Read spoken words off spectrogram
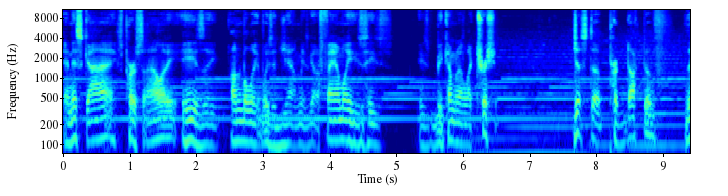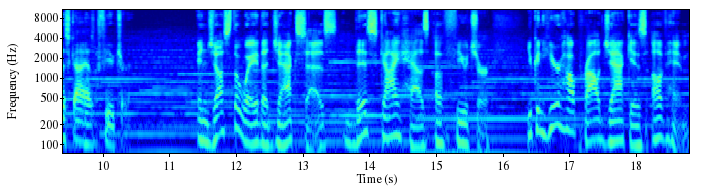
And this guy, his personality, he is a unbelievable. He's a gem. He's got a family. He's he's he's becoming an electrician. Just a productive. This guy has a future. In just the way that Jack says, this guy has a future. You can hear how proud Jack is of him.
